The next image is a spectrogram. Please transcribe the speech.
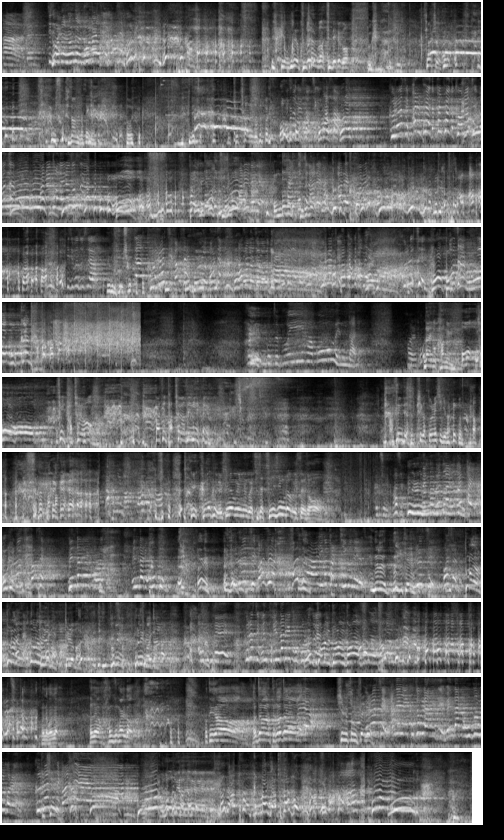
아, 네. 네, 네, 뭐 하나, 뭐 것 같은데 이거. 세혁 씨. 죄송합니다 선생님. 좋지 않은 모습. 어, 됐어, 지금 어, 어, 어. 그렇지, 팔 펴야 돼 팔 펴야 돼 그렇지 맞아. 팔을 더 내려줬어요. 자, 엉덩이 더 뒤집어. 팔을 내려. 엉덩이 더 발끝을 뒤집어. 아래 아래 아래. 뒤집어 주세요. 자 그렇지 맞아 맞아 맞아 맞아 맞아. 그렇지 발끝 더. 그렇지. 와 복근 와 복근 이것도 V 하고 왼다리 걸고 나 이거 가능. 어, 선생님. 선생님 다쳐요. 아, 선생님 다쳐요, 선생님. 아, 선생님들 약간 피가 쏠리시긴 하는구나. 땀이 막 떨어져. 그만큼 열심히 하고 있는 거예요. 진짜 진심으로 하고 있어요, 저. 그치 맞아 왼, 왼발 왼팔 그렇지 맞아 왼다리를 걸어줘 왼다리 오금 그렇지 맞아 맞아 이거 다리 뒤로 내려줘. 내려 이렇게. 그렇지 맞아 돌아요 돌아요. 맞아. 돌아요. 돌려봐, 돌려봐. 돌리고 돌리고 맞아 아니 근데 그렇지 왼, 왼다리를 더 걸어줘야 돌아요 돼. 돌아요 돌아요 돌아요 가자 가자. 가자 한 순간이다. 어떻게 자? 가자 들어가자. 돌려 힘을 좀 세게. 그렇지. 아니 아니 그쪽이 아니지. 왼다리 오금을 걸어야 돼. 그렇지 그치. 맞아 오, 야, 야, 야. 여기 아파 금방이 아프다고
